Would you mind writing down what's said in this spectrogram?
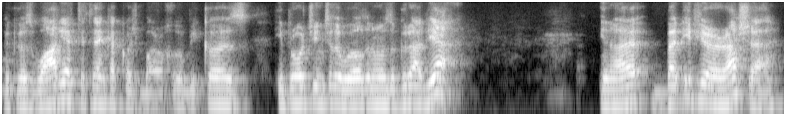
Because why do you have to thank Akash Baruch Hu? Because he brought you into the world and it was a good idea. You know, but if you're a Rasha,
